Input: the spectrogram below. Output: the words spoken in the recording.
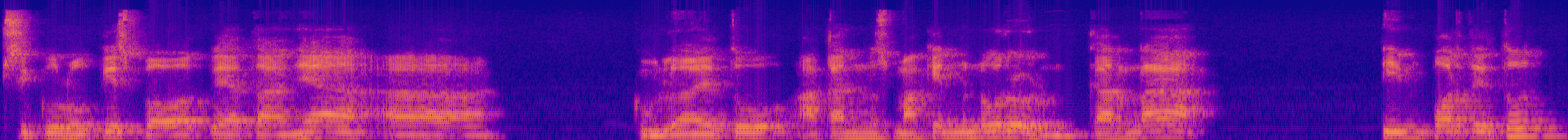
psikologis bahwa kelihatannya uh, gula itu akan semakin menurun karena import itu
